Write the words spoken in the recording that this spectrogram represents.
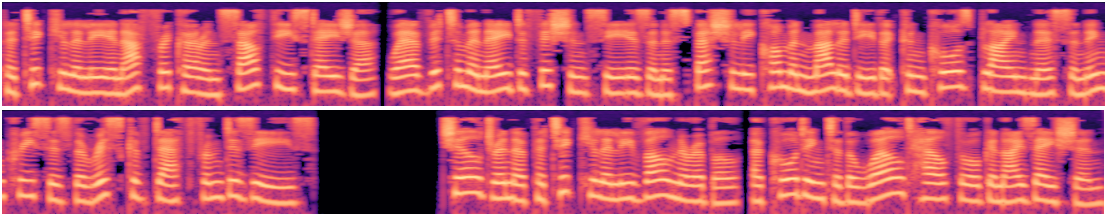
particularly in Africa and Southeast Asia, where vitamin A deficiency is an especially common malady that can cause blindness and increases the risk of death from disease. Children are particularly vulnerable, according to the World Health Organization.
